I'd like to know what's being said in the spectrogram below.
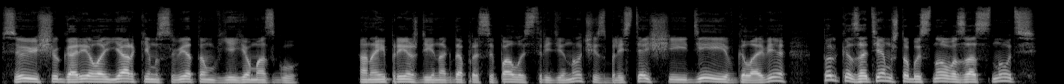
все еще горела ярким светом в ее мозгу. Она и прежде иногда просыпалась среди ночи с блестящей идеей в голове, только за тем, чтобы снова заснуть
